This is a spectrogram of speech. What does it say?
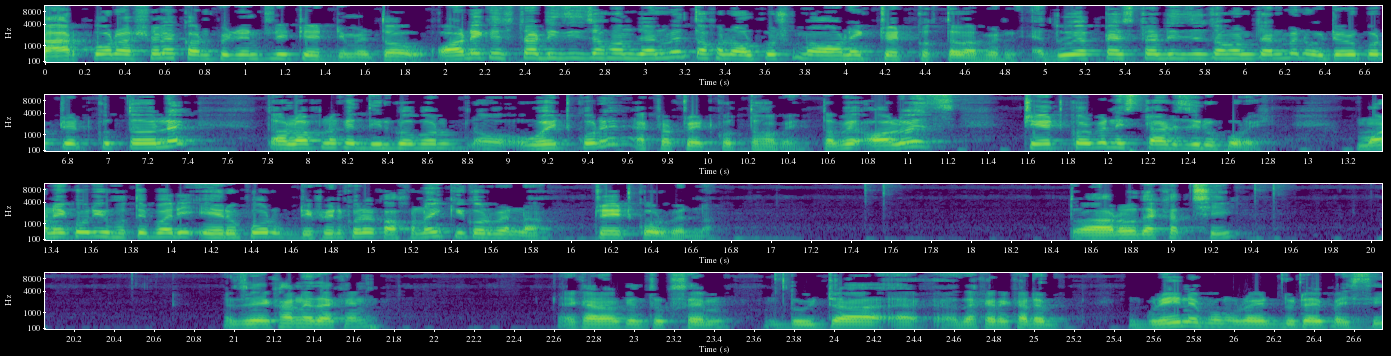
তারপর আসলে কনফিডেন্টলি ট্রেড নেবেন। তো অনেক স্ট্র্যাটেজি যখন জানবেন, তখন অল্প সময় অনেক ট্রেড করতে পারবেন। দু একটা স্ট্র্যাটেজি যখন জানবেন, ওইটার উপর ট্রেড করতে হলে তাহলে আপনাকে দীর্ঘক্ষণ ওয়েট করে একটা ট্রেড করতে হবে। তবে অলওয়েজ ট্রেড করবেন স্ট্র্যাটেজির উপরে। মনে করি হতে পারি এর উপর ডিপেন্ড করে কখনোই কি করবেন না ট্রেড করবেন না। তো আরও দেখাচ্ছি। যে এখানে দেখেন, এখানেও কিন্তু সেম দুইটা দেখেন এখানে গ্রিন এবং রেড দুটাই পাইছি।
